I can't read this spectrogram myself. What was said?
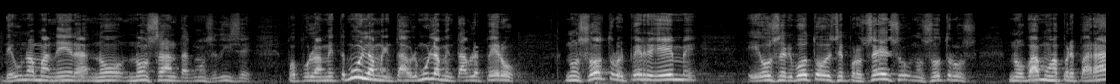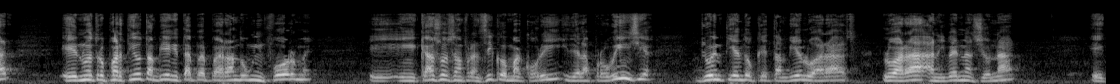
de una manera no, no santa, como se dice popularmente. Muy lamentable, muy lamentable, pero nosotros, el PRM, observó todo ese proceso, nosotros nos vamos a preparar. nuestro partido también está preparando un informe en el caso de San Francisco de Macorís y de la provincia. Yo entiendo que también lo harás lo hará a nivel nacional, eh,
